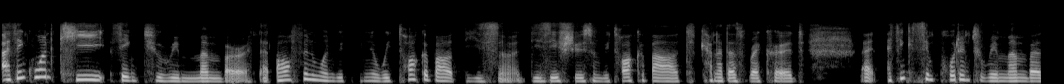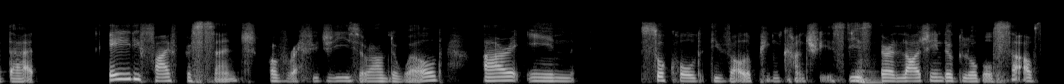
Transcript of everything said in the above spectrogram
I think one key thing to remember that often when we you know we talk about these uh, these issues and we talk about Canada's record, uh, I think it's important to remember that 85% of refugees around the world are in so-called developing countries. These mm-hmm. are largely in the global south.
